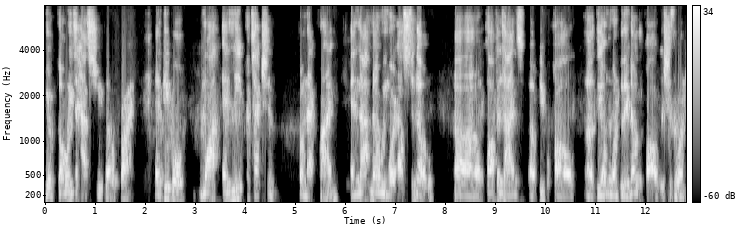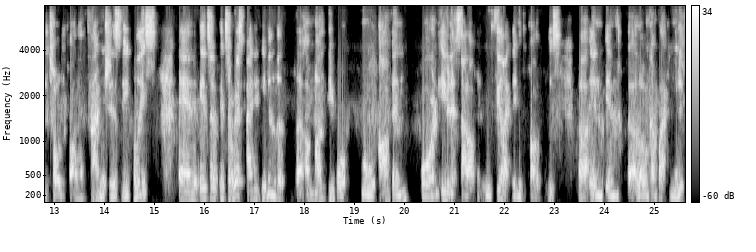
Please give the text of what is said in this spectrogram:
you're going to have street level crime. And people want and need protection from that crime and not knowing where else to go. Uh, oftentimes, uh, people call uh, the only one who they know to call, which is the one they're told to call all the time, which is the police. And it's a it's a risk. I think even the among people who often, or even if it's not often, who feel like they need to call the police uh, in in uh, low income black communities,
